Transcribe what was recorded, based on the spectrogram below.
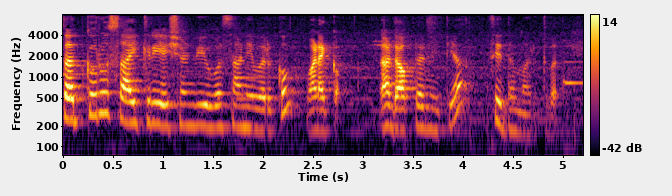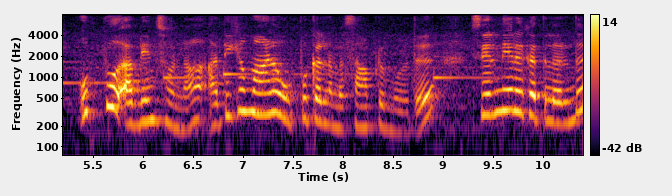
சத்குரு சாய் கிரியேஷன் வியூவர்ஸ் அனைவருக்கும் வணக்கம். நான் டாக்டர் நித்யா சித்த மருத்துவர். உப்பு அப்படின்னு சொன்னால் அதிகமான உப்புக்கள் நம்ம சாப்பிடும்போது சிறுநீரகத்திலிருந்து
